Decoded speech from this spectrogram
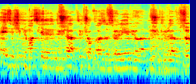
Neyse şimdi maskeleri düştü artık çok fazla söyleyemiyorlarmış şükürler olsun.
